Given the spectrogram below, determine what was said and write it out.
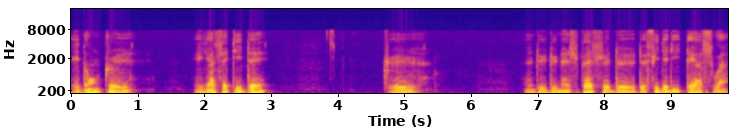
Et donc, euh, il y a cette idée d'une espèce de, fidélité à soi.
